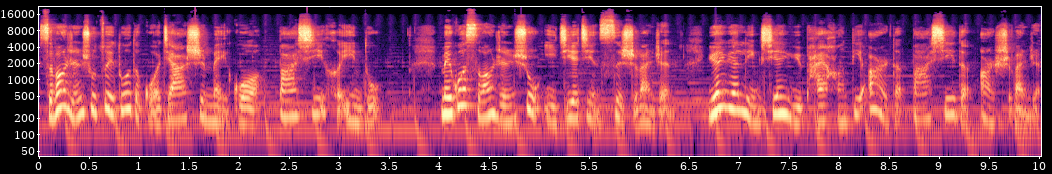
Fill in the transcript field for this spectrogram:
死亡人数最多的国家是美国、巴西和印度。美国死亡人数已接近四十万人，远远领先于排行第二的巴西的二十万人。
